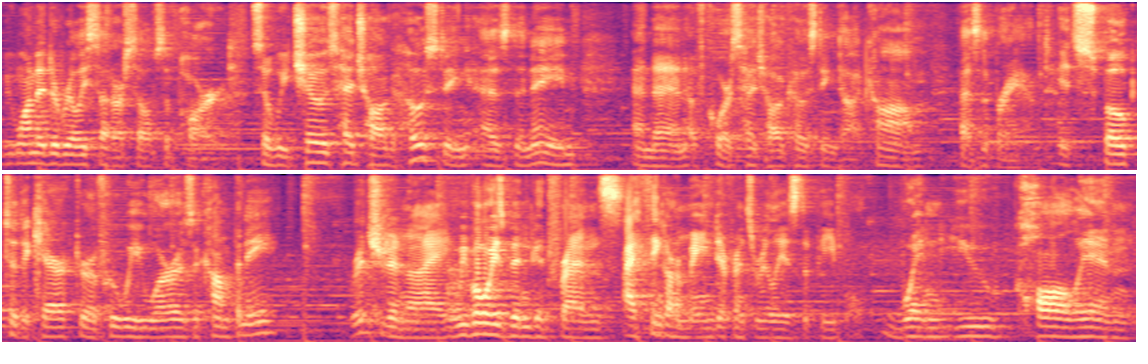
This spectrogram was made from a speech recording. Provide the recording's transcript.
We wanted to really set ourselves apart. So we chose Hedgehog Hosting as the name, and then, of course, hedgehoghosting.com as the brand. It spoke to the character of who we were as a company. Richard and I, we've always been good friends. I think our main difference really is the people. When you call in,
